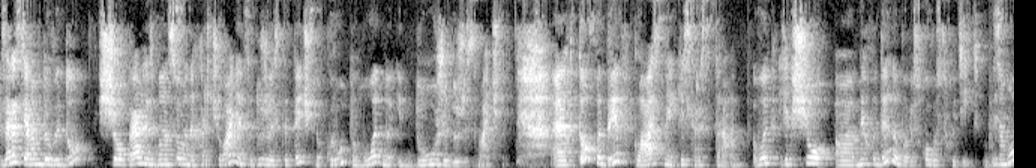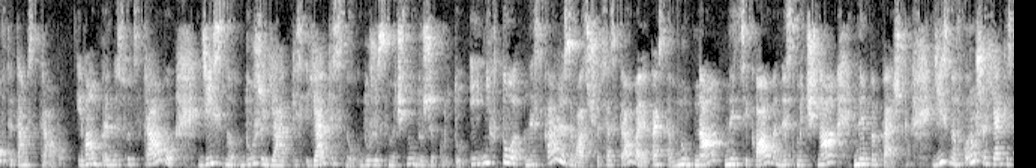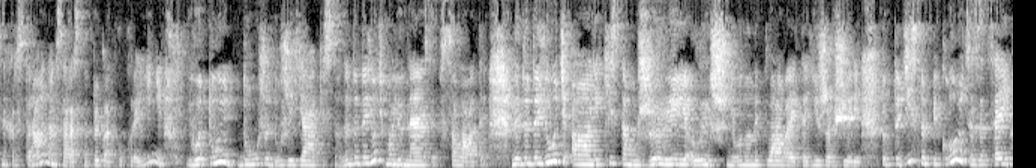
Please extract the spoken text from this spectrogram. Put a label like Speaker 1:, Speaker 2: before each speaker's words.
Speaker 1: Зараз я вам доведу, що правильне збалансоване харчування це дуже естетично, круто, модно і дуже-дуже смачно. Е, Хто ходив в класний якийсь ресторан? От якщо е, не ходили, обов'язково сходіть. Замовте там страву, і вам принесуть страву дійсно дуже якісну, дуже смачну, дуже круту. І ніхто не скаже за вас, що ця страва якась там нудна, нецікава, несмачна, не пепешна. Дійсно, в хороших якісних ресторанах зараз, наприклад, в Україні готують дуже дуже якісно. Не додають майонези в салати, не додають а, якісь там жири лишні, воно не плаває та їжа в жирі. Тобто дійсно піклуються за цей.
